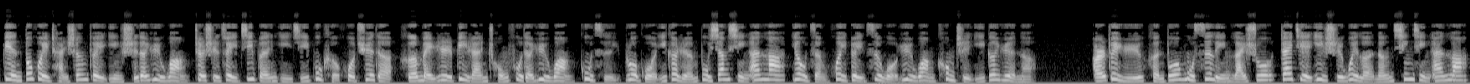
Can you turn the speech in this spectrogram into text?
便都会产生对饮食的欲望。这是最基本以及不可或缺的和每日必然重复的欲望。故此，若果一个人不相信安拉，又怎会对自我欲望控制一个月呢？而对于很多穆斯林来说，斋戒亦是为了能亲近安拉。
